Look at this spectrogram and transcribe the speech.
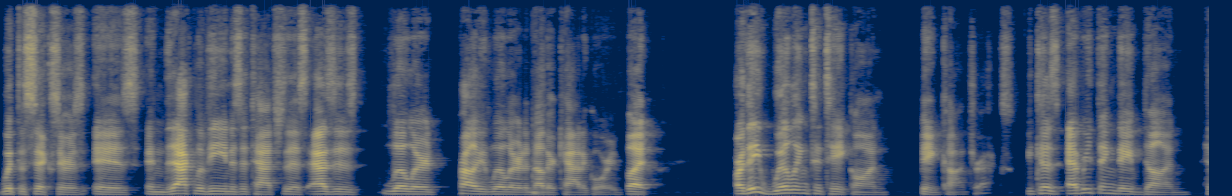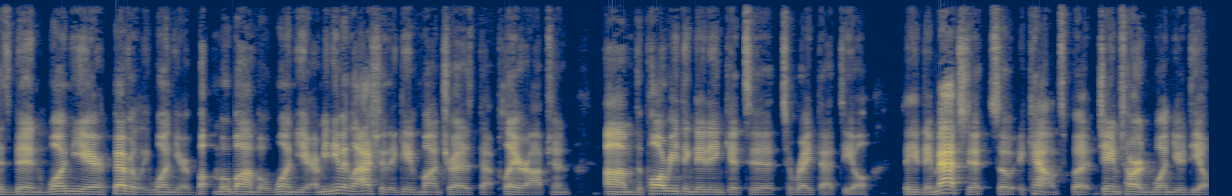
with the Sixers is, and Zach LaVine is attached to this, as is Lillard, probably Lillard another category. But are they willing to take on big contracts? Because everything they've done has been one year, Beverley, one year, Mo Bamba, one year. I mean, even last year they gave Montrez that player option. Um, the Paul Reed thing they didn't get to to write that deal. They they matched it, so it counts. But James Harden one year deal.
